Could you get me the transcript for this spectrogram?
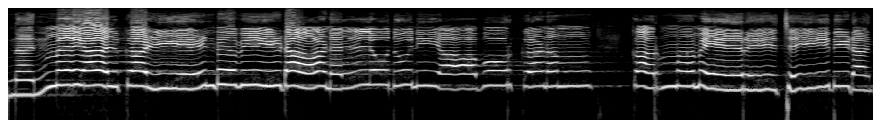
നന്മയാൽ കഴിയേണ്ട വീടാണല്ലോ ദുനിയാവോർക്കണം. കർമ്മമേറെ ചെയ്തിടാൻ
